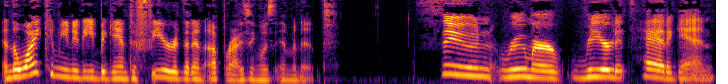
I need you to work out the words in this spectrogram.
And the white community began to fear that an uprising was imminent. Soon, rumor reared its head again.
